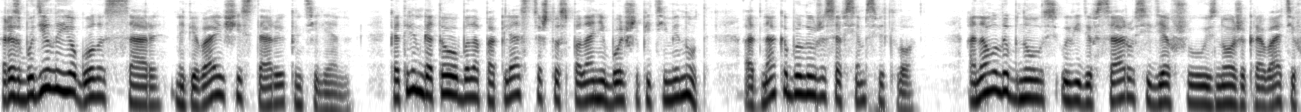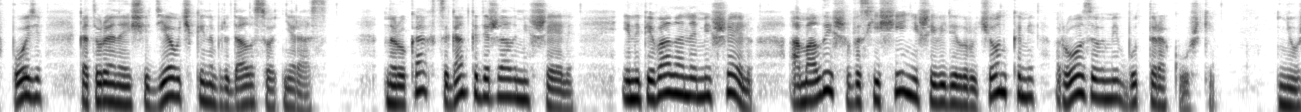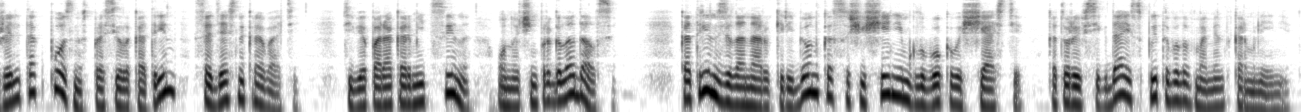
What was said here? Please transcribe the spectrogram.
Разбудил ее голос Сары, напевающей старую кантилену. Катрин готова была поклясться, что спала не больше пяти минут, однако было уже совсем светло. Она улыбнулась, увидев Сару, сидевшую у изножия кровати в позе, которую она еще девочкой наблюдала сотни раз. На руках цыганка держала Мишеля, и напевала она Мишелю, а малыш в восхищении шевелил ручонками, розовыми, будто ракушки. «Неужели так поздно?» — спросила Катрин, садясь на кровати. «Тебе пора кормить сына, он очень проголодался». Катрин взяла на руки ребенка с ощущением глубокого счастья, которое всегда испытывала в момент кормления.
